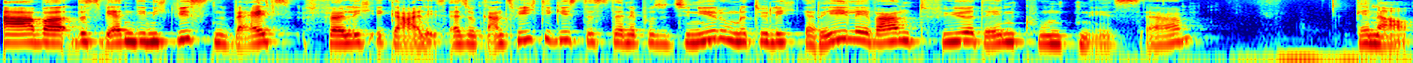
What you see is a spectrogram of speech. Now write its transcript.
Aber das werden die nicht wissen, weil es völlig egal ist. Also ganz wichtig ist, dass deine Positionierung natürlich relevant für den Kunden ist. Ja. Genau.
